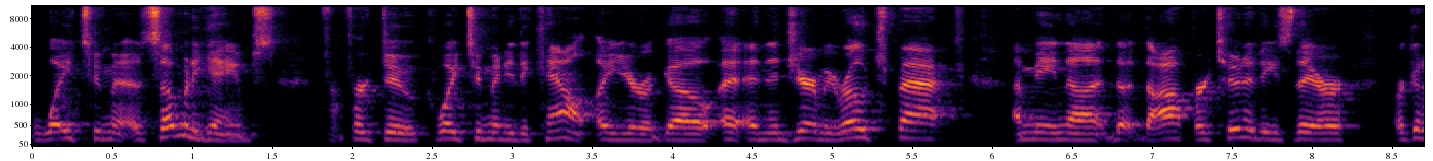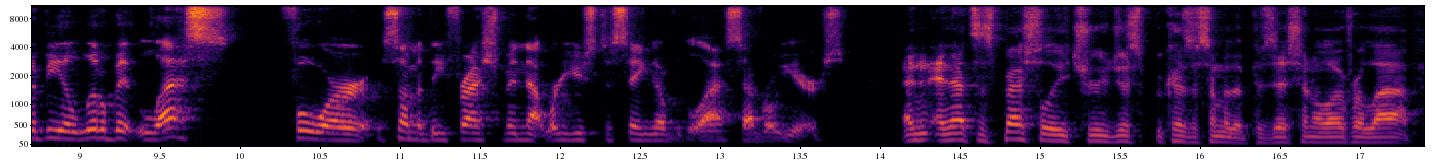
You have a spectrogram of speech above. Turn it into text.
way too many, so many games for, for Duke, way too many to count a year ago, and then Jeremy Roach back. I mean, uh, the, the opportunities there are going to be a little bit less for some of the freshmen that we're used to seeing over the last several years. And, and that's especially true just because of some of the positional overlap.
